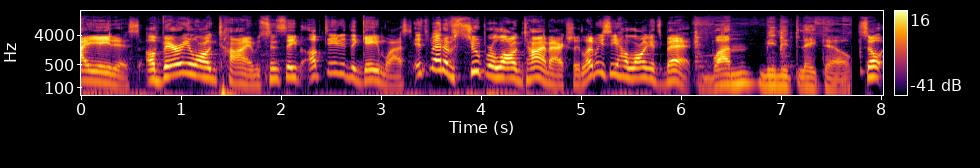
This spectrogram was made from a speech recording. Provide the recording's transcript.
hiatus, a very long time since they've updated the game last. It's been a super long time, actually. Let me see how long it's been. One minute later. So,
